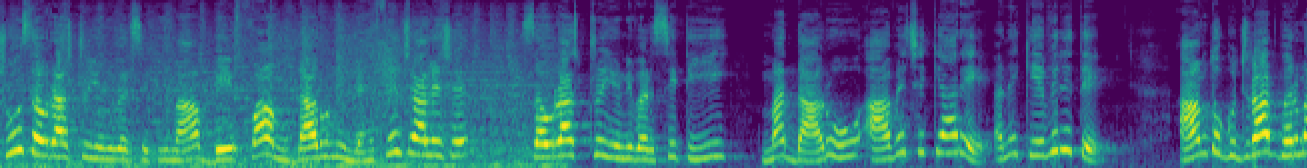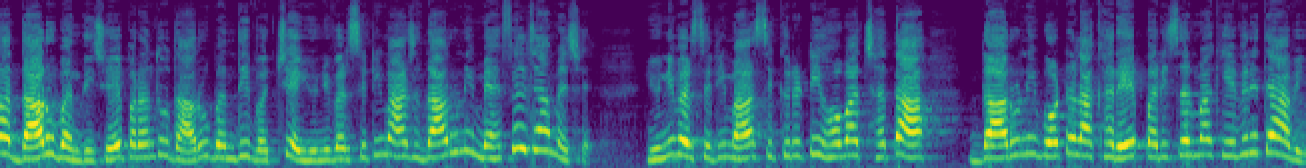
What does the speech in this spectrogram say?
શું સૌરાષ્ટ્ર યુનિવર્સિટીમાં બેફામ દારૂની મહેફિલ ચાલે છે? સૌરાષ્ટ્ર યુનિવર્સિટીમાં દારૂ આવે છે ક્યારે અને કેવી રીતે? આમ તો ગુજરાતભરમાં દારૂબંધી છે, પરંતુ દારૂબંધી વચ્ચે યુનિવર્સિટીમાં આજ દારૂની મહેફિલ જામે છે. યુનિવર્સિટીમાં સિક્યુરિટી હોવા છતાં દારૂની બોટલ આખરે પરિસરમાં કેવી રીતે આવી?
